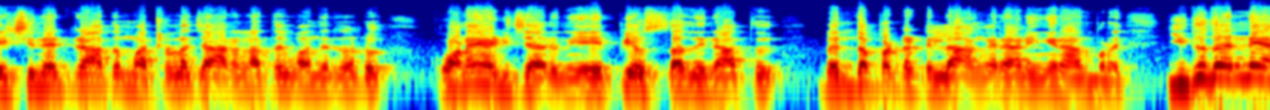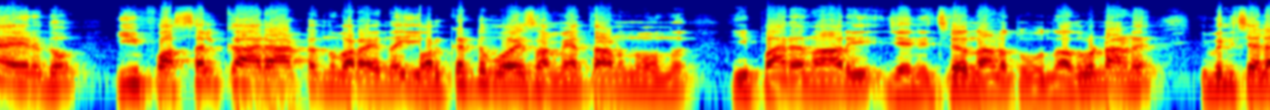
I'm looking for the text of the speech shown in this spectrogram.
ഏഷ്യനെറ്റിനകത്ത് മറ്റുള്ള ചാനലിനകത്ത് വന്നിരുന്നുണ്ട് കൊണയടിച്ചായിരുന്നു. എ പി ഉസ്താദ് ഇതിനകത്ത് ബന്ധപ്പെട്ടിട്ടില്ല അങ്ങനെയാണ് ഇങ്ങനെയാണെന്ന് പറയും. ഇത് തന്നെയായിരുന്നു ഈ ഫസൽ കാരാട്ട് എന്ന് പറയുന്ന ഇവർക്കെട്ട് പോയ സമയത്താണെന്ന് തോന്നുന്നു ഈ പരനാറി ജനിച്ചതെന്നാണ് തോന്നുന്നത്. അതുകൊണ്ടാണ് ഇവന് ചില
